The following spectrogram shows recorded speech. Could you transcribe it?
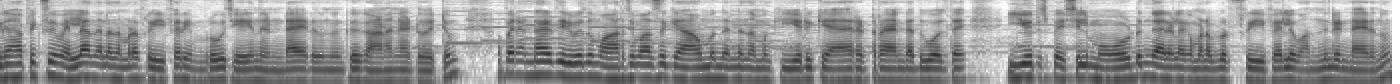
ഗ്രാഫിക്സും എല്ലാം തന്നെ നമ്മുടെ ഫ്രീ ഫയർ ഇമ്പ്രൂവ് ചെയ്യുന്നുണ്ടായിരുന്നു നിങ്ങൾക്ക് കാണാനായിട്ട് പറ്റും. അപ്പോൾ രണ്ടായിരത്തി ഇരുപത് മാർച്ച് മാസമൊക്കെ ആകുമ്പോൾ തന്നെ നമുക്ക് ഈ ഒരു ക്യാരക്ടർ ആൻഡ് അതുപോലത്തെ ഈ ഒരു സ്പെഷ്യൽ മോഡും കാര്യങ്ങളൊക്കെ നമ്മുടെ ഫ്രീ ഫയറിൽ വന്നിട്ടുണ്ടായിരുന്നു.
